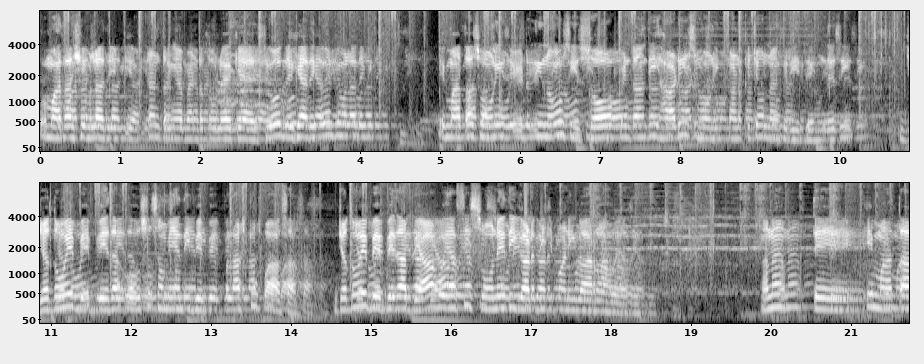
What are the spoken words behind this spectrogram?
ਉਹ ਮਾਤਾ ਸ਼ਿਮਲਾ ਦੇਵੀ ਆ ਢੰਡਰੀਆਂ ਪਿੰਡ ਤੋਂ ਲੈ ਕੇ ਆਏ ਸੀ ਉਹ ਲਿਖਿਆ ਦੇਖੋ ਨਾ ਸ਼ਿਮਲਾ ਦੇਵੀ ਇਹ ਮਾਤਾ ਸੋਹਣੀ ਸੇਠ ਦੀ ਨੌ ਸੀ 100 ਪਿੰਡਾਂ ਦੀ ਹਾੜੀ ਸੋਹਣੀ ਕਣਕ ਝੋਨਾ ਖਰੀਦਦੇ ਹੁੰਦੇ ਸੀ। ਜਦੋਂ ਇਹ ਬੇਬੇ ਦਾ ਉਸ ਸਮਿਆਂ ਦੀ ਬੇਬੇ ਪਲੱਸ 2 ਪਾਸ ਆ, ਜਦੋਂ ਇਹ ਬੇਬੇ ਦਾ ਵਿਆਹ ਹੋਇਆ ਸੀ, ਸੋਨੇ ਦੀ ਗੜ ਵਿੱਚ ਪਾਣੀ ਵਾਰਨਾ ਹੋਇਆ ਸੀ। ਹਨਾ? ਤੇ ਇਹ ਮਾਤਾ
